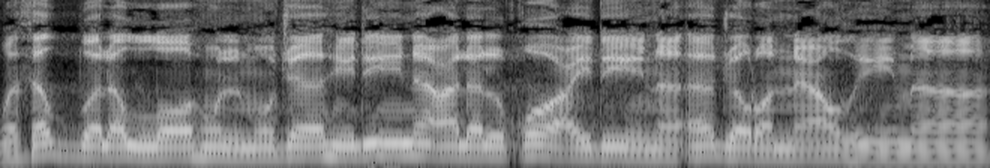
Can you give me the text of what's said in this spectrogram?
وفضل الله المجاهدين على القاعدين اجرا عظيما.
